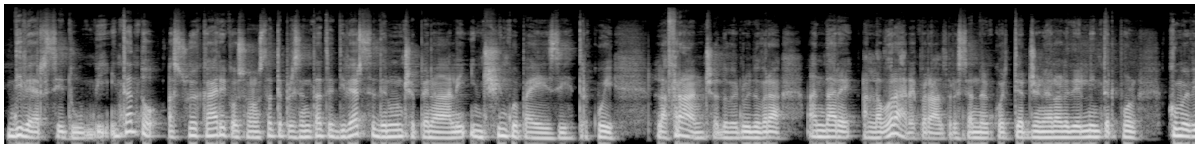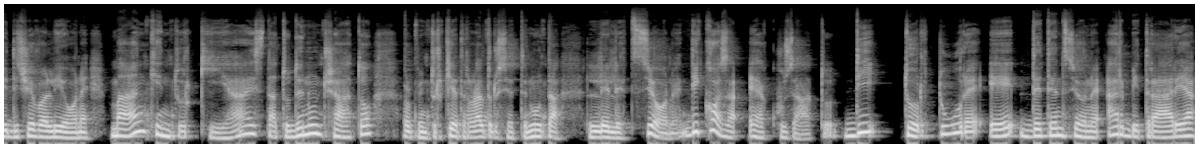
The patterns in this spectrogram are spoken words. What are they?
diversi dubbi. Intanto a suo carico sono state presentate diverse denunce penali in cinque paesi, tra cui la Francia, dove lui dovrà andare a lavorare, peraltro essendo il quartier generale dell'Interpol, come vi dicevo a Lione, ma anche in Turchia è stato denunciato, proprio in Turchia tra l'altro si è tenuta l'elezione. Di cosa è accusato? Di torture e detenzione arbitraria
